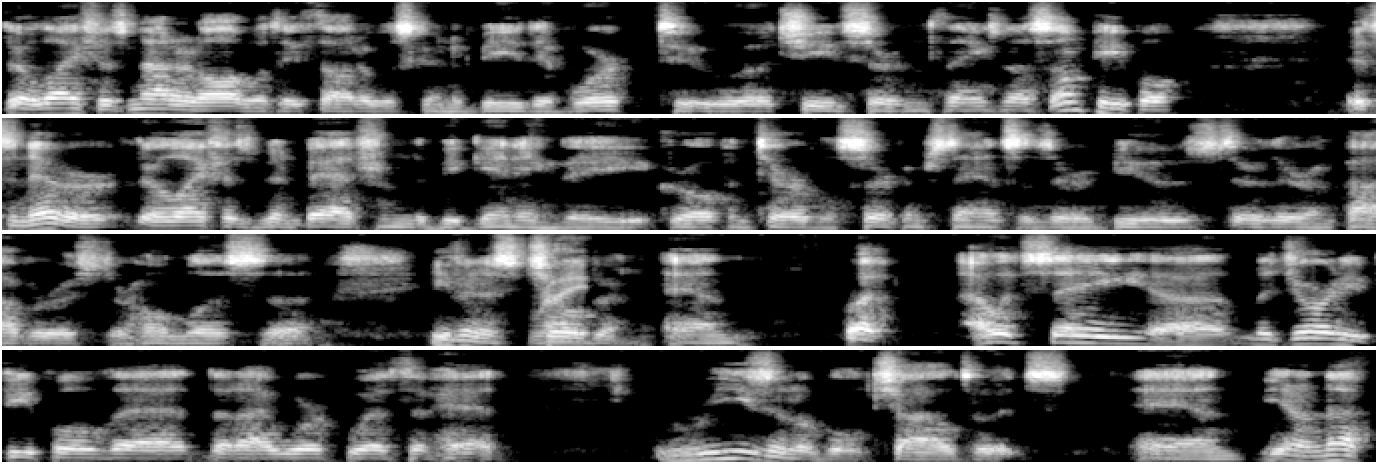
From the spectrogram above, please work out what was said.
their life is not at all what they thought it was going to be. They've worked to achieve certain things. Now, some people, it's never, their life has been bad from the beginning. They grow up in terrible circumstances, they're abused, or they're impoverished, they're homeless, uh, even as children. Right. And, but I would say, uh, majority of people that, that I work with have had reasonable childhoods and, you know, not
